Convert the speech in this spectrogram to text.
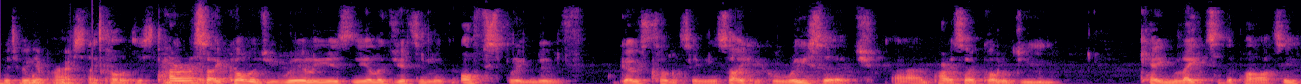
between a parapsychologist. and a Parapsychology really is the illegitimate offspring of ghost hunting and psychical research. Um, parapsychology came late to the party.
